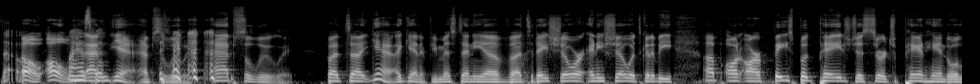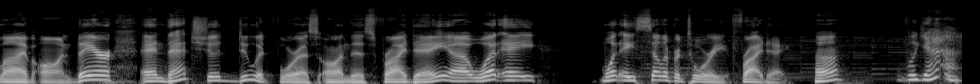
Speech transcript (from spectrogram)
So Oh, oh, my ab- husband. yeah, absolutely, absolutely. But uh, yeah, again, if you missed any of uh, today's show or any show, it's going to be up on our Facebook page. Just search Panhandle Live on there, and that should do it for us on this Friday. Uh, what a what a celebratory Friday, huh? Well, yeah.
